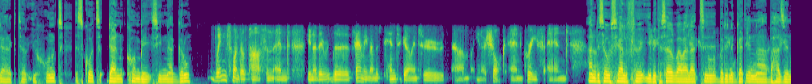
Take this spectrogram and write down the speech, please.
ዳይሬክተር የሆኑት ስኮት ዳን ኮምቤ ሲናገሩ when someone does pass and, and you know, the, the family members tend to go into, um, you know, shock and grief and አንድ ሰው ሲያልፍ የቤተሰብ አባላት በድንጋጤና በሐዘን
